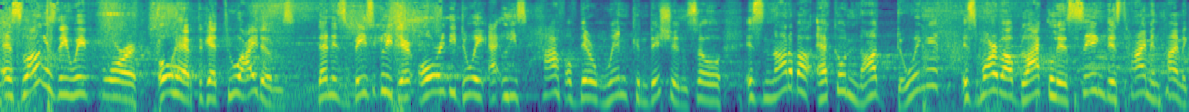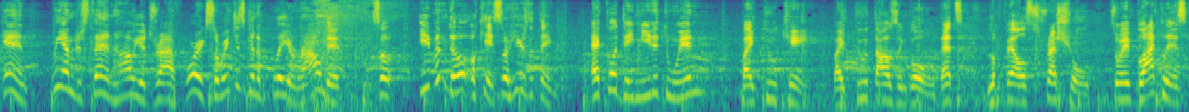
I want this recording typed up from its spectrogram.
as long as they wait for Oheb to get two items, then it's basically they're already doing at least half of their win condition. So it's not about Echo not doing it. It's more about Blacklist seeing this time and time again. We understand how your draft works, so we're just going to play around it. So even though, okay, so here's the thing. Echo, they needed to win by 2K, by 2,000 gold. That's LaFell's threshold. So if Blacklist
